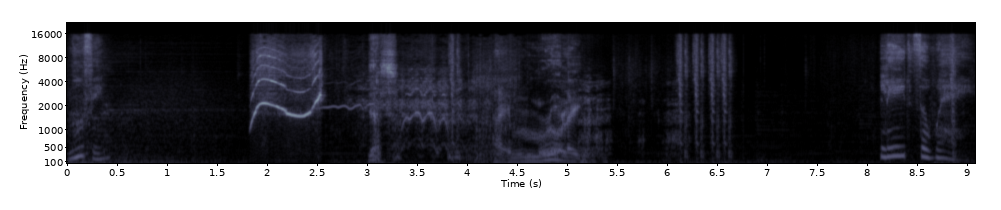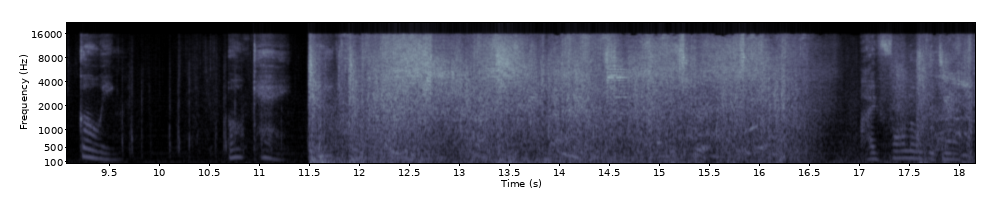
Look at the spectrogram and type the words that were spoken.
Moving. Yes. I'm ruling. Lead the way. Going. Okay. I follow the dragon.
